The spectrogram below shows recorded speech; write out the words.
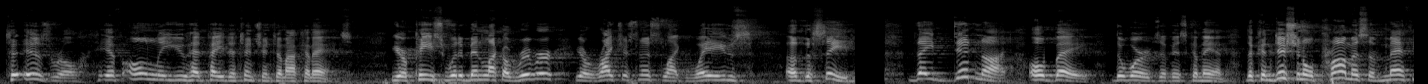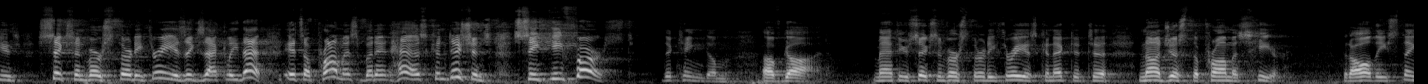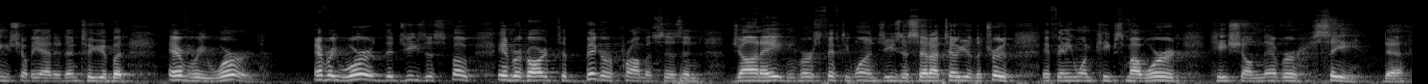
to Israel, If only you had paid attention to my commands. Your peace would have been like a river, your righteousness like waves of the sea. They did not obey the words of his command. The conditional promise of Matthew 6 and verse 33 is exactly that. It's a promise, but it has conditions. Seek ye first the kingdom of God. Matthew 6 and verse 33 is connected to not just the promise here, that all these things shall be added unto you, but every word every word that Jesus spoke in regard to bigger promises. In John 8 and verse 51, Jesus said, I tell you the truth, if anyone keeps my word, he shall never see death.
